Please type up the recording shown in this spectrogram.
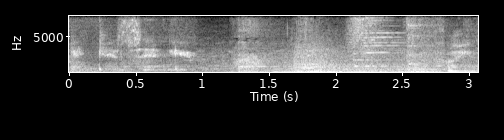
and kissing you. Fine.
